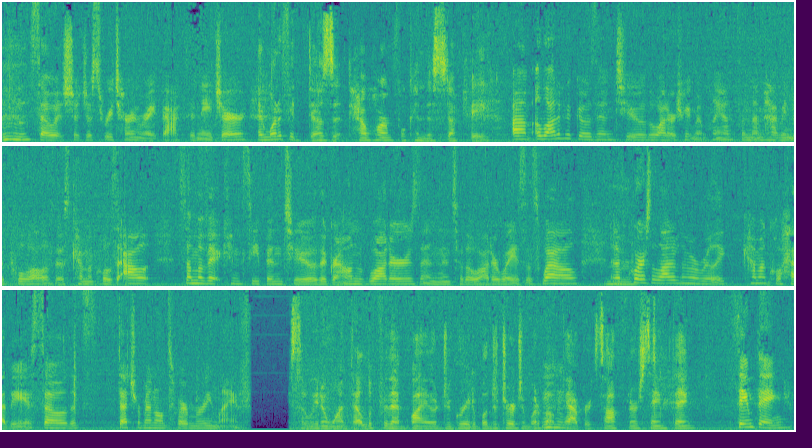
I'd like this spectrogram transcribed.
Mm -hmm. So it should just return right back to nature. And what if it doesn't? How harmful can this stuff be? Um, a lot of it goes into the water treatment plants and them having to pull all of those chemicals out. Some of it can seep into the groundwaters and into the waterways as well. Mm -hmm. And of mm-hmm. course, a lot of them are really chemical heavy, so that's detrimental to our marine life. So we don't want that. Look for that biodegradable detergent. What about mm -hmm. fabric softener? Same thing? Same thing.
